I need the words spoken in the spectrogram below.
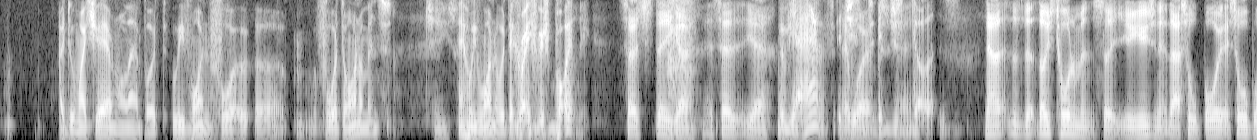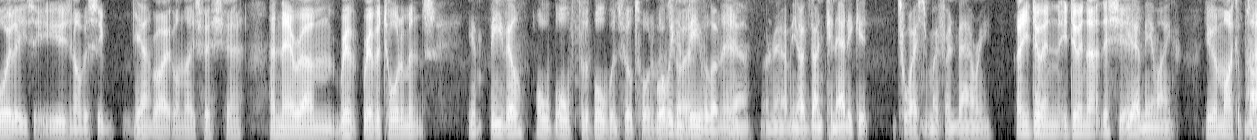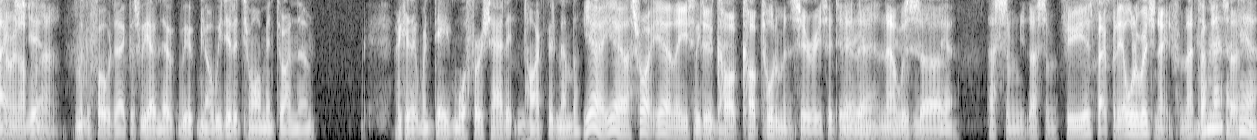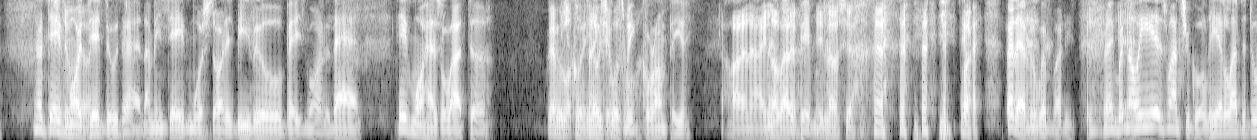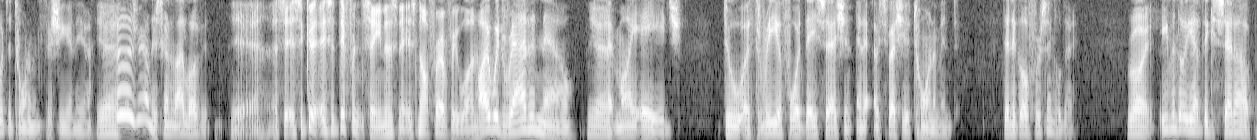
I do my share and all that. But we've won four uh, four tournaments, Jeez. and we won it with the crayfish boilie. So it's, there you go. It says, yeah. But we have. It, It just works, it just yeah. does. Now th- th- those tournaments that you're using it, that's all boy. It's all boilies that you're using, obviously, Yeah. right on those fish. Yeah, and they're um river, river tournaments, Yeah, Beeville. all all for the Baldwinsville tournament. Well, we did Beeville up there. And, I mean, I've done Connecticut twice with my friend Barry. Are you doing you doing that this year? Yeah, me and Mike. You and Mike are partnering Nice, up yeah. on that. I'm looking forward to that because we have never, we, you know, we did a tournament on the, okay, like when Dave Moore first had it in Hartford, remember? Yeah, yeah, that's right. Yeah, they used to We do carp, carp tournament series. They did Yeah, it there, yeah, and that was uh, yeah. that's some that's some few years back. But it all originated from that, From that. So yeah. You know, Dave Moore going. did do that. I mean, Dave Moore started Beeville, Dave Moore did that. Dave Moore has a lot to. we have a lot call- to he always calls me grumpy, Oh, I know he know a loves lot you. of people. He loves you. but whatever, we're buddies. Right? But no, he is call. He had a lot to do with the tournament fishing in here. yeah, It was really, it's kind of, I love it. yeah. It's a, it's a good. It's a different scene, isn't it? It's not for everyone. I would rather now yeah, at my age do a three or four day session and especially a tournament than to go for a single day. right. Even though you have to set up,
